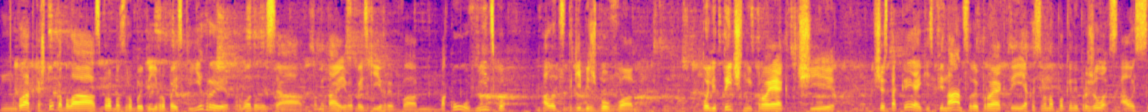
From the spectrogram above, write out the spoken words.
була така штука, була спроба зробити європейські ігри. Проводилися, пам'ятаю, європейські ігри в Баку, в Мінську. Але це такий більш був політичний проект чи щось таке, якийсь фінансовий проект, і якось воно поки не прижилось. А ось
